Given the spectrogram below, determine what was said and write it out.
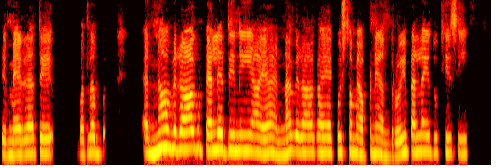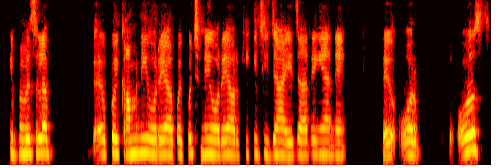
ਤੇ ਮੇਰਾ ਤੇ ਮਤਲਬ ਇੰਨਾ ਵਿਰਾਗ ਪਹਿਲੇ ਦਿਨ ਹੀ ਆਇਆ, ਇੰਨਾ ਵਿਰਾਗ ਆਇਆ ਕੁਝ ਤਾਂ ਮੈਂ ਆਪਣੇ ਅੰਦਰੋਂ ਹੀ ਪਹਿਲਾਂ ਹੀ ਦੁਖੀ ਸੀ ਕਿ ਮਤਲਬ ਕੋਈ ਕੰਮ ਨਹੀਂ ਹੋ ਰਿਹਾ, ਕੋਈ ਕੁਝ ਨਹੀਂ ਹੋ ਰਿਹਾ ਔਰ ਕੀ ਕੀ ਚੀਜ਼ਾਂ ਆਈ ਜਾ ਰਹੀਆਂ ਨੇ। ਤੇ ਔਰ ਉਸ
